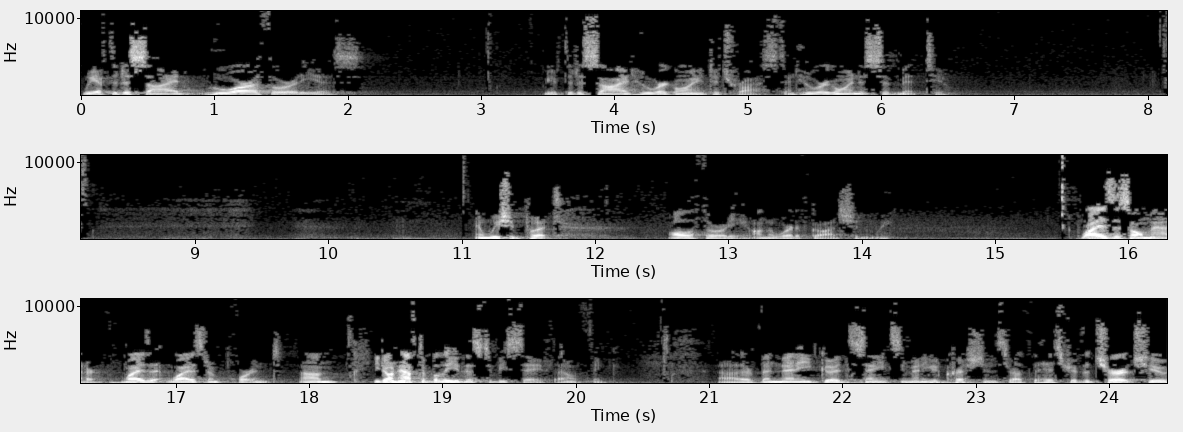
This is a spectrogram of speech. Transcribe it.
we have to decide who our authority is. We have to decide who we're going to trust and who we're going to submit to. And we should put all authority on the Word of God, shouldn't we? Why does this all matter? Why is it, why is it important? Um, you don't have to believe this to be saved, I don't think. Uh, there have been many good saints and many good Christians throughout the history of the church who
